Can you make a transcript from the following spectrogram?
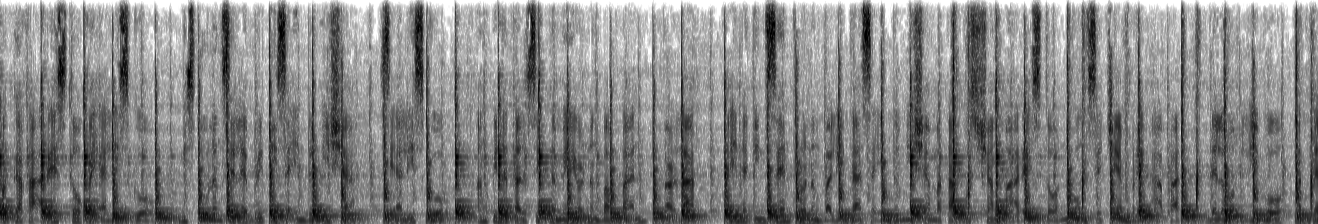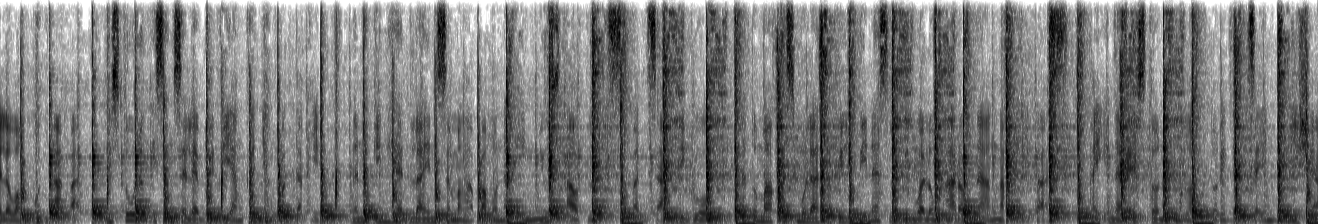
Pagkakaaresto kay Alice Go, mistulang celebrity sa Indonesia, si Alice Go, ang pinatalsik na mayor ng Bamban, Tarlac, ay naging sentro ng balita sa Indonesia matapos siyang maaresto noong Setyembre 4, 2024. Mistulang isang celebrity ang kanyang pagtakip na naging headline sa mga pangunahing news outlets sa bansa. Si Go, na tumakas mula sa Pilipinas 18 araw na ang nakalipas, ay inaresto ng mga otoridad sa Indonesia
